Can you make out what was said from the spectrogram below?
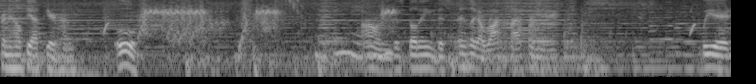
Trying to health you up here, honey. Ooh. Oh, this building, this is like a rock platform here. Weird.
